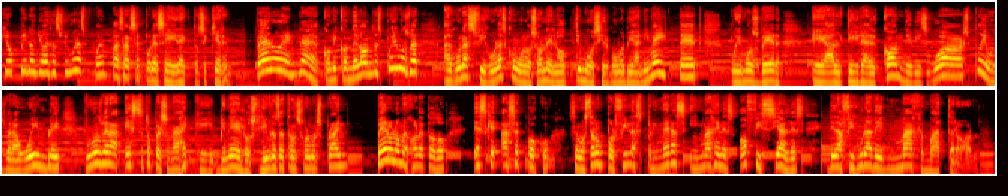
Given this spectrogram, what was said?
qué opino yo de esas figuras, pueden pasarse por ese directo si quieren. Pero en la Comic Con de Londres pudimos ver algunas figuras como lo son el Optimus y el Bumblebee Animated, pudimos ver eh, al Tigre Halcón de Beast Wars, pudimos ver a Windblade, pudimos ver a este otro personaje que viene de los libros de Transformers Prime. Pero lo mejor de todo es que hace poco se mostraron por fin las primeras imágenes oficiales de la figura de Magmatron.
